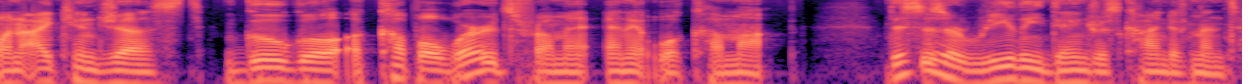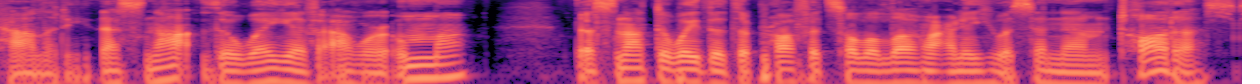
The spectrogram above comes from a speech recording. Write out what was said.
when I can just Google a couple words from it and it will come up. This is a really dangerous kind of mentality. That's not the way of our ummah. That's not the way that the Prophet ﷺ taught us.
